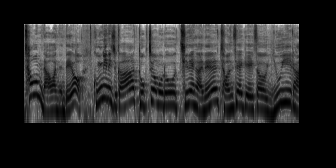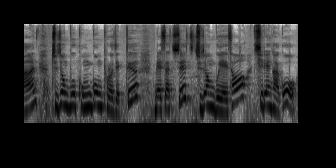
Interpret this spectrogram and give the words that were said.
처음 나왔는데요. 국민이주가 독점으로 진행하는 전 세계에서 유일한 주정부 공공 프로젝트 매사추세츠 주정부에서 실행하고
